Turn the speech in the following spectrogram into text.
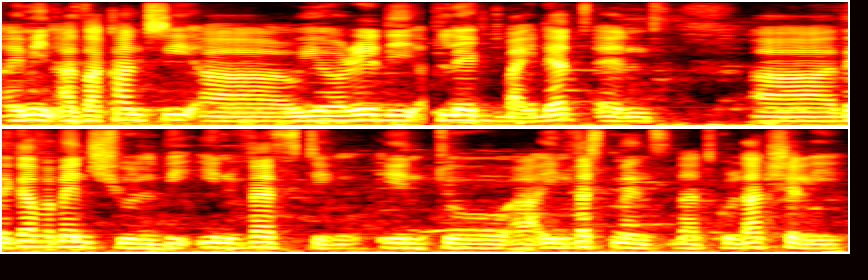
I mean, as a country, uh, we are already plagued by debt, and uh, the government should be investing into uh, investments that could actually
